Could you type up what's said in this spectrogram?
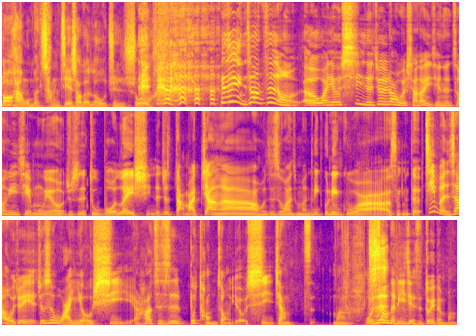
包含我们常介绍的娄俊硕。你知道这种呃玩游戏的，就让我想到以前的综艺节目也有，就是赌博类型的，就是打麻将啊，或者是玩什么利咕利咕啊什么的。基本上我觉得也就是玩游戏，然后只是不同种游戏这样子吗？我这样的理解是对的吗？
